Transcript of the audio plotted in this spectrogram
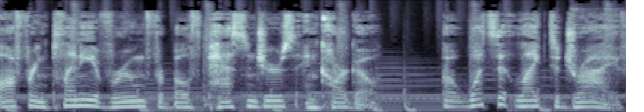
offering plenty of room for both passengers and cargo. But what's it like to drive?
